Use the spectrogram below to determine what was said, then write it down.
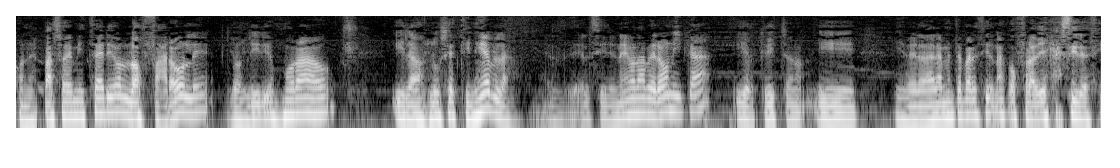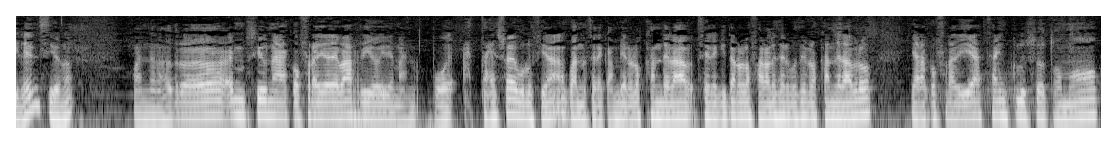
con el paso del misterio, los faroles, los lirios morados y las luces tinieblas, el, el sireneo, la Verónica y el Cristo, ¿no? Y, y verdaderamente parecía una cofradía casi de silencio, ¿no? Cuando nosotros hemos sido una cofradía de barrio y demás, pues hasta eso ha evolucionado. Cuando se le cambiaron los candelabros, se le quitaron los faroles, se le pusieron los candelabros, ya la cofradía hasta incluso tomó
